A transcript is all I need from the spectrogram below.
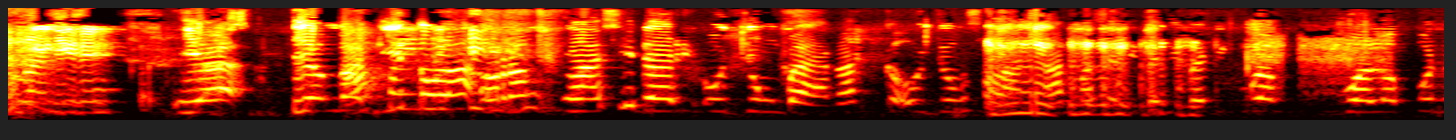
Bunga gini. Ya ya nggak Apa gitu lah orang ngasih dari ujung barat ke ujung selatan masa tiba-tiba dibuang. Walaupun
